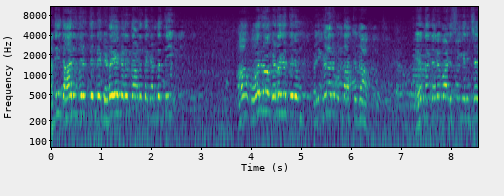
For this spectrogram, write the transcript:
അതിദാരിദ്ര്യത്തിന്റെ ഘടകങ്ങൾ എന്താണെന്ന് കണ്ടെത്തി ആ ഓരോ ഘടകത്തിനും പരിഹാരമുണ്ടാക്കുക എന്ന നിലപാട് സ്വീകരിച്ച്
